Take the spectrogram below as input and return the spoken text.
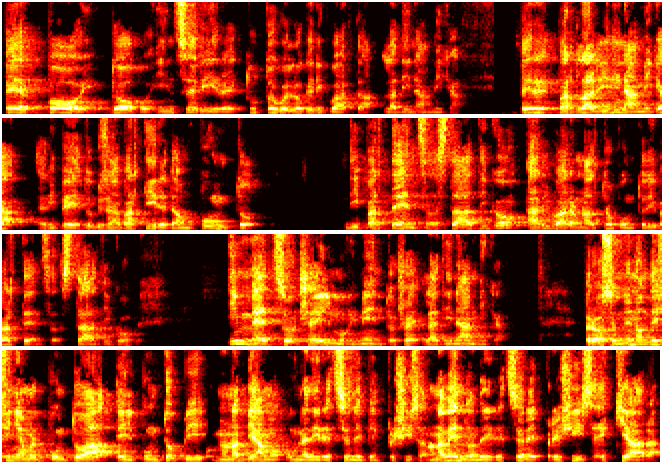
per poi dopo inserire tutto quello che riguarda la dinamica. Per parlare di dinamica, ripeto, bisogna partire da un punto di partenza statico arrivare a un altro punto di partenza statico. In mezzo c'è il movimento, cioè la dinamica. Però se noi non definiamo il punto A e il punto B, non abbiamo una direzione ben precisa. Non avendo una direzione precisa e chiara,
